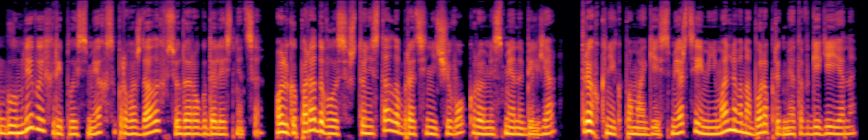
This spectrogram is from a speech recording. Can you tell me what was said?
Глумливый хриплый смех сопровождал их всю дорогу до лестницы. Ольга порадовалась, что не стала брать ничего, кроме смены белья, трех книг по магии смерти и минимального набора предметов гигиены.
